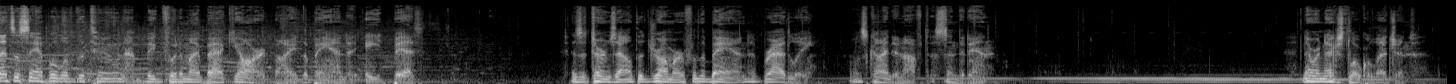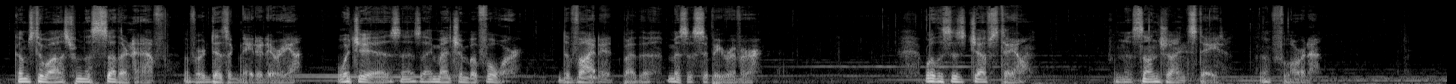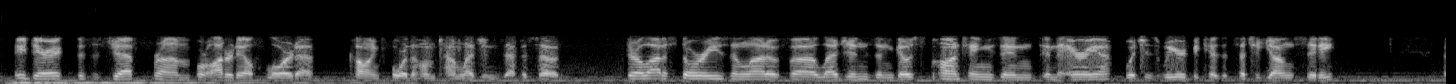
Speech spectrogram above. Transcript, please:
And that's a sample of the tune Bigfoot in My Backyard by the band 8 Bit. As it turns out, the drummer from the band, Bradley, was kind enough to send it in. Now, our next local legend comes to us from the southern half of our designated area, which is, as I mentioned before, divided by the Mississippi River. Well, this is Jeff's tale from the Sunshine State of Florida. Hey, Derek. This is Jeff from Fort Lauderdale, Florida, calling for the Hometown Legends episode. There are a lot of stories and a lot of uh, legends and ghost hauntings in, in the area, which is weird because it's such a young city.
